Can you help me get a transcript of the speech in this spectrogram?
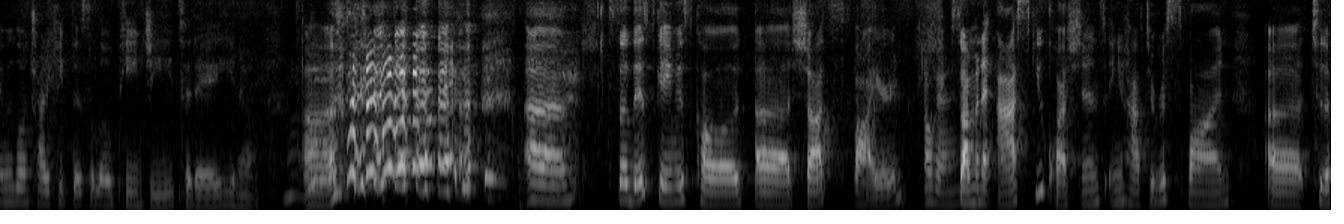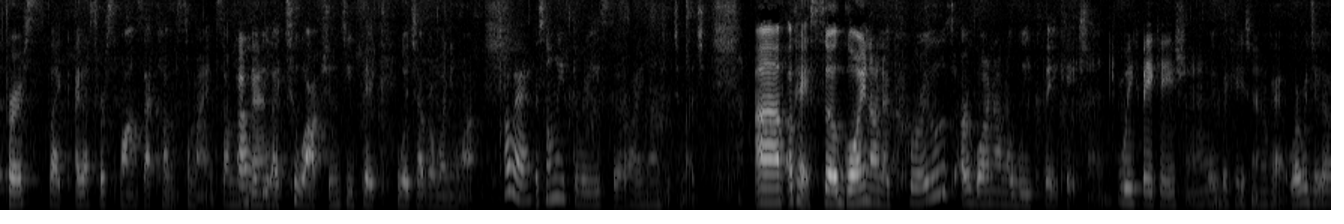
And we're going to try to keep this a little PG today, you know. Uh, um, so this game is called uh, Shots Fired. Okay. So I'm going to ask you questions, and you have to respond uh, to the first, like, I guess, response that comes to mind. So I'm going to give you, like, two options. You pick whichever one you want. Okay. It's only three, so I ain't gonna do too much. Um, okay, so going on a cruise or going on a week vacation? Week vacation. Week vacation. Okay, where would you go?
